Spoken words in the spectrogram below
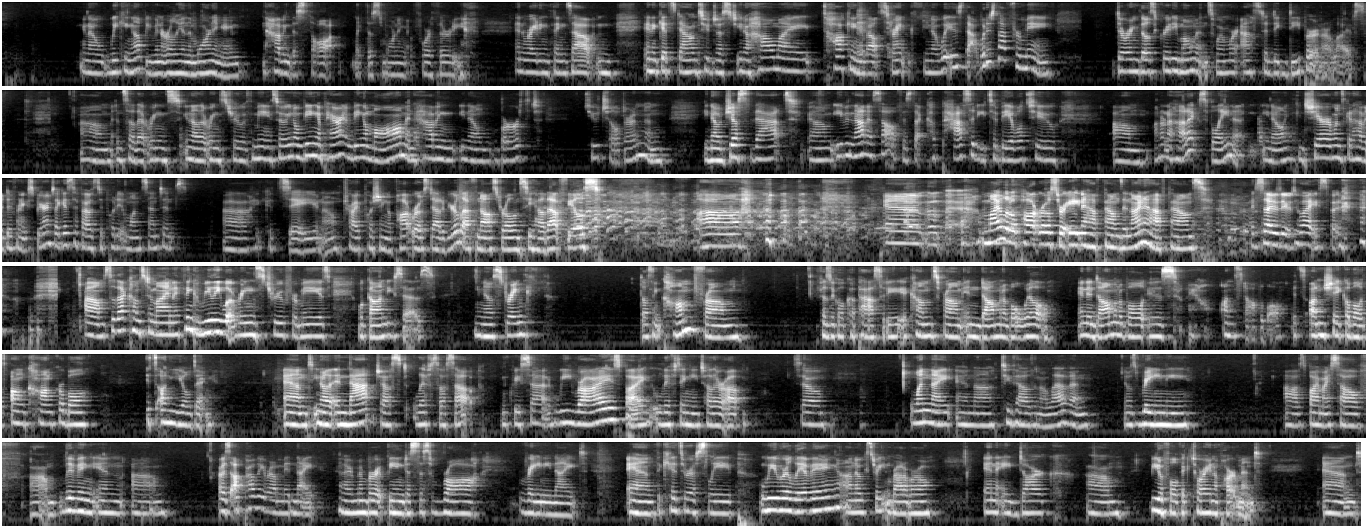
you know, waking up even early in the morning and having this thought, like this morning at 4:30. and writing things out and and it gets down to just you know how am i talking about strength you know what is that what is that for me during those gritty moments when we're asked to dig deeper in our lives um, and so that rings you know that rings true with me so you know being a parent and being a mom and having you know birthed two children and you know just that um, even that in itself is that capacity to be able to um, I don't know how to explain it. You know, you can share. Everyone's going to have a different experience. I guess if I was to put it in one sentence, uh, I could say, you know, try pushing a pot roast out of your left nostril and see how that feels. Uh, and my little pot roasts were eight and a half pounds and nine and a half pounds. I decided to do it twice, but. um, so that comes to mind. I think really what rings true for me is what Gandhi says. You know, strength doesn't come from physical capacity, it comes from indomitable will. And indomitable is you know, unstoppable, it's unshakable, it's unconquerable, it's unyielding. And you know, and that just lifts us up. Like we said, we rise by lifting each other up. So one night in uh, 2011, it was rainy. Uh, I was by myself, um, living in. Um, I was up probably around midnight, and I remember it being just this raw, rainy night. And the kids were asleep. We were living on Oak Street in Brattleboro in a dark, um, beautiful Victorian apartment. And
